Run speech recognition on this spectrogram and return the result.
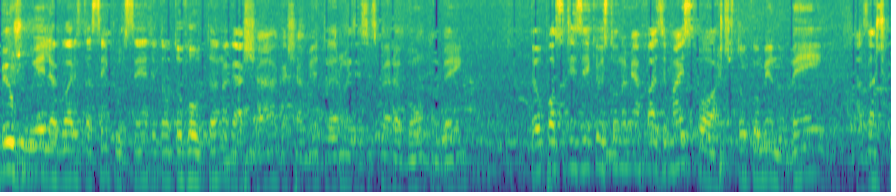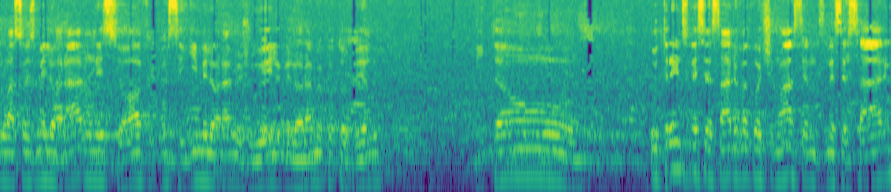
meu joelho agora está 100%, então estou voltando a agachar. Agachamento era um exercício que era bom também. Então eu posso dizer que eu estou na minha fase mais forte. Estou comendo bem, as articulações melhoraram nesse off, consegui melhorar meu joelho, melhorar meu cotovelo. Então, o treino desnecessário vai continuar sendo desnecessário,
